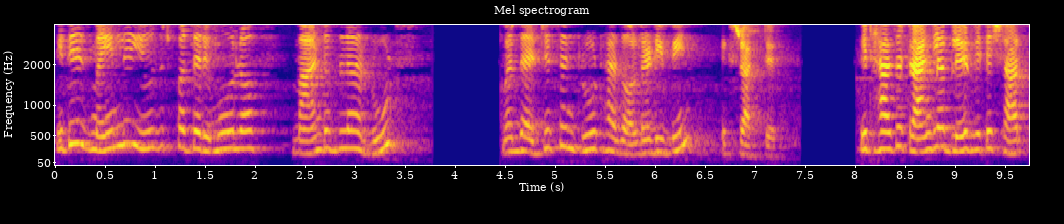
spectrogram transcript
It is mainly used for the removal of mandibular roots when the adjacent root has already been extracted. It has a triangular blade with a sharp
